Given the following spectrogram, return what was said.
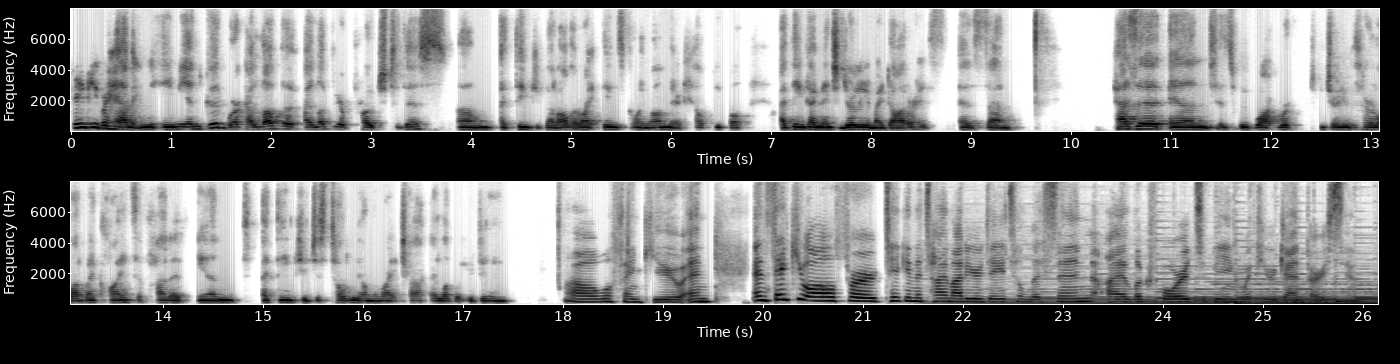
Thank you for having me, Amy, and good work. I love the I love your approach to this. Um, I think you've got all the right things going on there to help people. I think I mentioned earlier my daughter has has um, has it, and as we've walked, worked journey with her, a lot of my clients have had it, and I think you're just totally on the right track. I love what you're doing. Oh, well, thank you. And and thank you all for taking the time out of your day to listen. I look forward to being with you again very soon.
